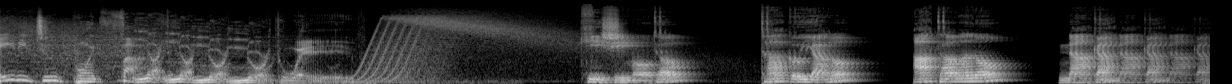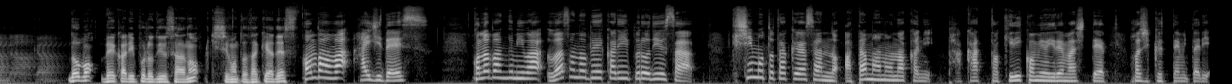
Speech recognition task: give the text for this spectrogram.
82.5 North, North, North, North Wave. Kishimoto Takuya 頭の中どうも、ベーカリープロデューサーの岸本拓也です。こんばんは、ハイジです。この番組は噂のベーカリープロデューサー、岸本拓也さんの頭の中にパカッと切り込みを入れまして、ほじくってみたり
